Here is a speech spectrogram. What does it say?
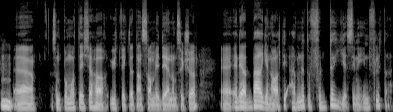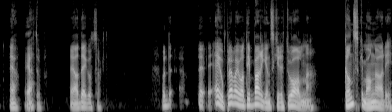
Mm. eh, som på en måte ikke har utviklet den samme ideen om seg sjøl, eh, er det at Bergen har alltid evnet å fordøye sine innflyttere. Ja, Ja. nettopp. Ja, det er godt sagt. Og det, eh, jeg opplever jo at de bergenske ritualene, ganske mange av de,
